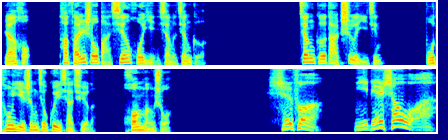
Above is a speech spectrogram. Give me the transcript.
然后他反手把仙火引向了江阁。江阁大吃了一惊，扑通一声就跪下去了，慌忙说：“师傅，你别烧我。”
